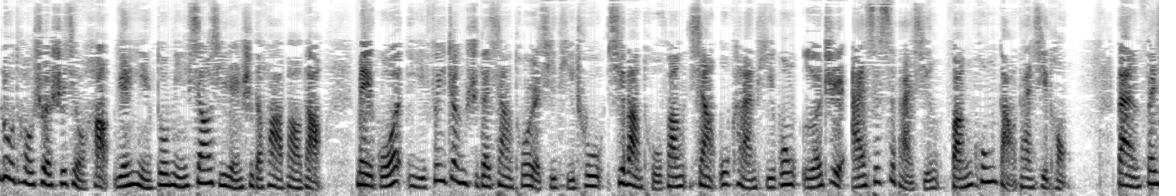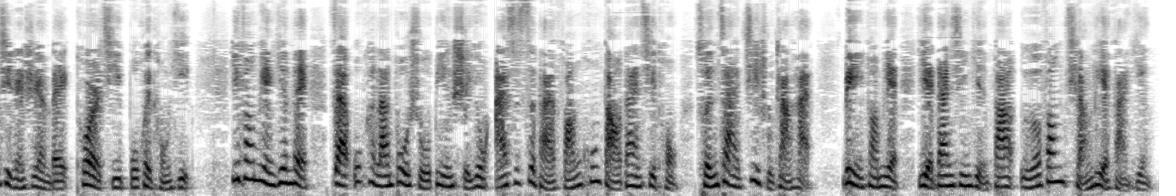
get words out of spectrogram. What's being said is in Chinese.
路透社十九号援引多名消息人士的话报道美国已非正式的向土耳其提出希望土方向乌克兰提供俄制 s 四百型防空导弹系统。但分析人士认为土耳其不会同意。一方面因为在乌克兰部署并使用 s 四百防空导弹系统存在技术障碍另一方面也担心引发俄方强烈反应。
